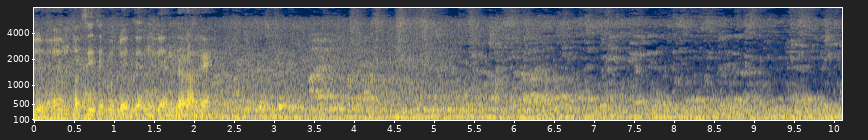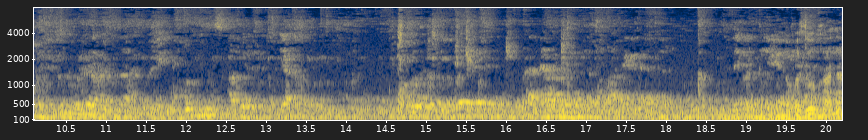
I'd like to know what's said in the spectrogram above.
जो है हम मस्जिद को लेते हैं उनके अंदर आ गए वज़ू खाना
